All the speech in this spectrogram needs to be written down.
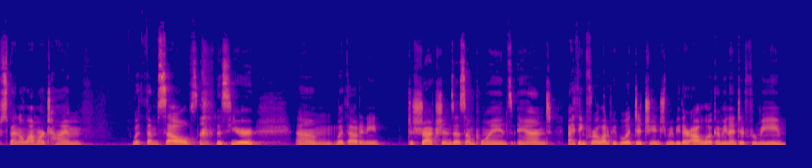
spent a lot more time with themselves this year um, without any distractions at some points. And I think for a lot of people, it did change maybe their outlook. I mean, it did for me.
